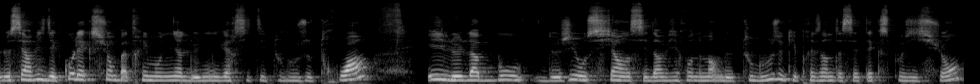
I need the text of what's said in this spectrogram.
le service des collections patrimoniales de l'Université Toulouse 3 et le labo de géosciences et d'environnement de Toulouse qui présente cette exposition.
